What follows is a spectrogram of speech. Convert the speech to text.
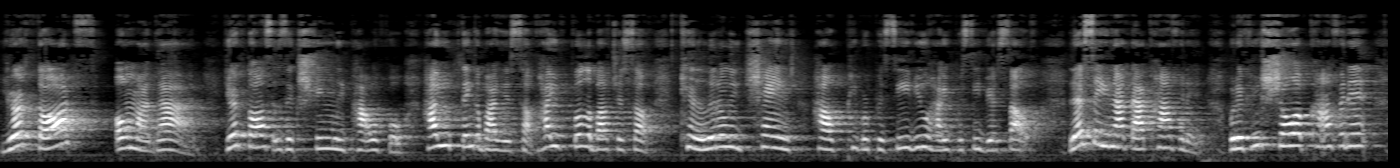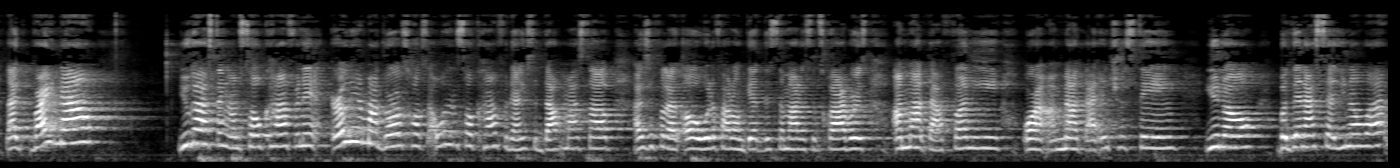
Your thoughts, oh my God, your thoughts is extremely powerful. How you think about yourself, how you feel about yourself can literally change how people perceive you, how you perceive yourself. Let's say you're not that confident, but if you show up confident, like right now, you guys think I'm so confident. Earlier in my girl talks, I wasn't so confident. I used to doubt myself. I used to feel like, oh, what if I don't get this amount of subscribers? I'm not that funny or I'm not that interesting, you know? But then I said, you know what?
